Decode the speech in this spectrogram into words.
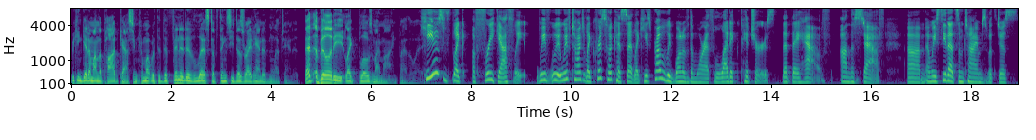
we can get him on the podcast and come up with a definitive list of things he does right-handed and left-handed. That ability like blows my mind. By the way, he is like a freak athlete. We've we, have we have talked like Chris Hook has said like he's probably one of the more athletic pitchers that they have on the staff, um, and we see that sometimes with just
